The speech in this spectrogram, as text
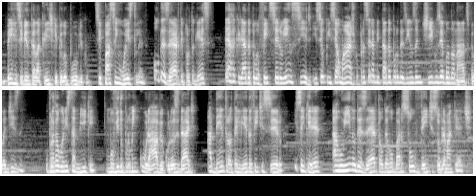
bem recebido pela crítica e pelo público, se passa em Wasteland, ou deserto em português, terra criada pelo feiticeiro Ian Seed e seu pincel mágico para ser habitada por desenhos antigos e abandonados pela Disney. O protagonista Mickey, movido por uma incurável curiosidade, adentra o ateliê do feiticeiro e, sem querer, arruína o deserto ao derrubar solvente sobre a maquete.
